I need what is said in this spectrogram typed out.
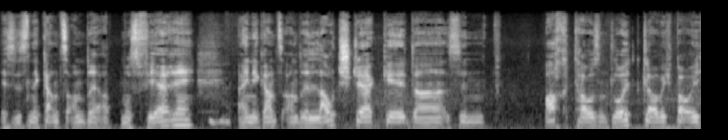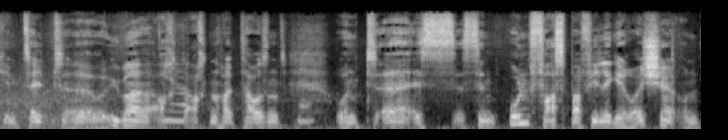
Es ist eine ganz andere Atmosphäre, mhm. eine ganz andere Lautstärke. Da sind 8000 Leute, glaube ich, bei euch im Zelt, äh, über 8, ja. 8.500. Ja. Und äh, es, es sind unfassbar viele Geräusche und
